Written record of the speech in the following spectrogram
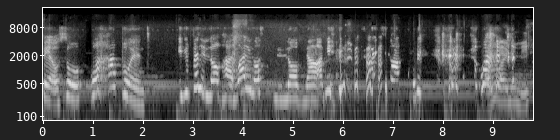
fell. So what happened? If you fell in love hard, why are you not in love now? I mean, what are you whining me?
